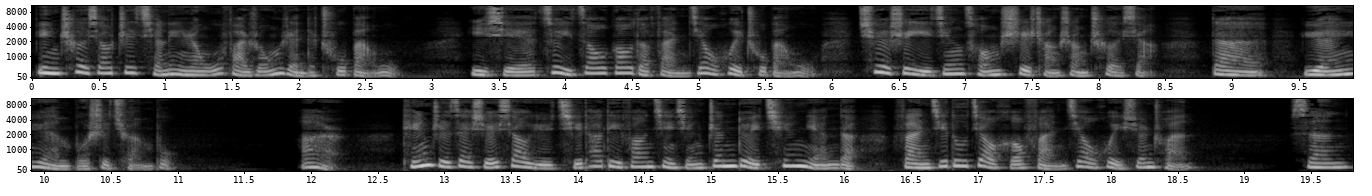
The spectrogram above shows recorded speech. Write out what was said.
并撤销之前令人无法容忍的出版物，一些最糟糕的反教会出版物确实已经从市场上撤下，但远远不是全部。二，停止在学校与其他地方进行针对青年的反基督教和反教会宣传。三，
